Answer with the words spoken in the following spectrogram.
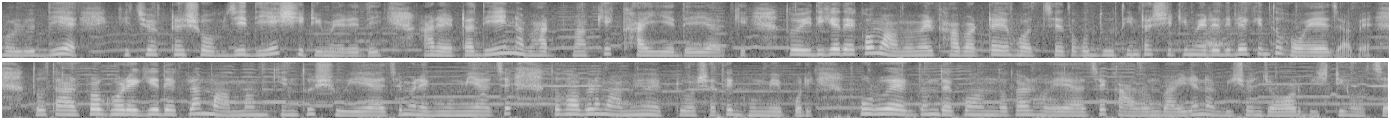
হলুদ দিয়ে কিছু একটা সবজি দিয়ে সিটি মেরে দিই। আর এটা দিয়েই না ভাত মাকে খাইয়ে দেই আর কি। তো এইদিকে দেখো মামামের খাবারটা হচ্ছে, তো দু তিনটা সিটি মেরে দিলে কিন্তু হয়ে যাবে। তো তারপর ঘরে গিয়ে দেখলাম মাম্মাম কিন্তু শুয়ে আছে মানে ঘুমিয়ে আছে, তো ভাবলাম আমিও একটু ওর সাথে ঘুমিয়ে পড়ি। পুরো একদম দেখো অন্ধকার হয়ে আছে, কারণ বাইরে না ভীষণ ঝড় বৃষ্টি হচ্ছে।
